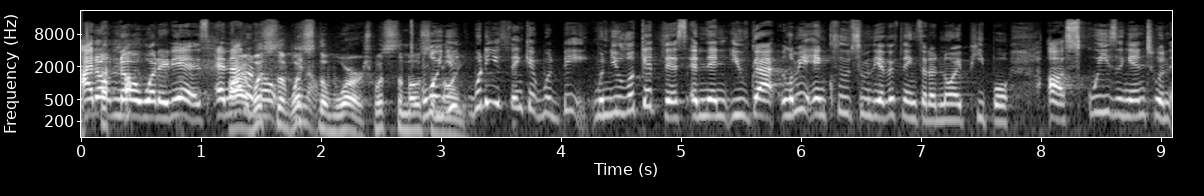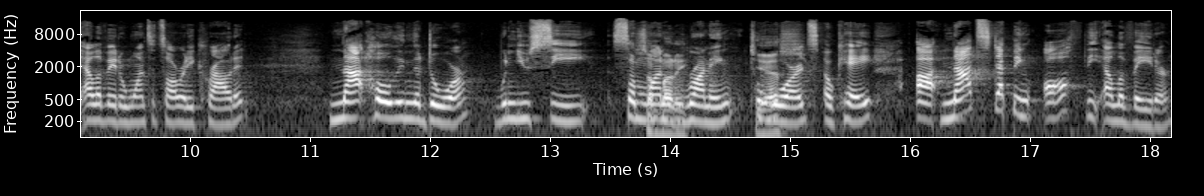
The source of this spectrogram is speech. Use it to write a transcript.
I don't know what it is, and I All right, don't what's know. the you what's know. the worst? What's the most Well, you, what do you think it would be when you look at this, and then you've got? Let me include some of the other things that annoy people: uh, squeezing into an elevator once it's already crowded, not holding the door when you see someone Somebody. running Yes. towards. Okay, uh, not stepping off the elevator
